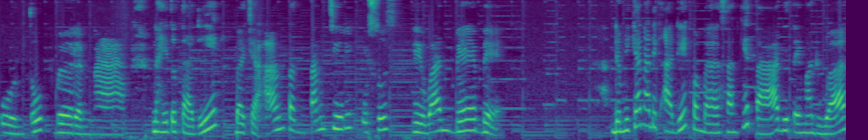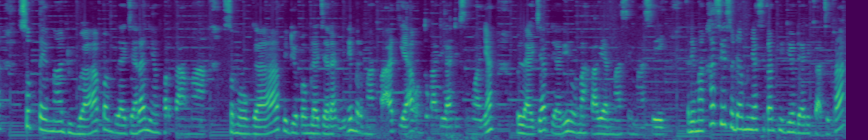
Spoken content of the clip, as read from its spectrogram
untuk berenang. Nah itu tadi bacaan tentang ciri khusus hewan bebek. Demikian adik-adik pembahasan kita di tema 2, subtema 2 pembelajaran yang pertama. Semoga video pembelajaran ini bermanfaat ya untuk adik-adik semuanya belajar dari rumah kalian masing-masing. Terima kasih sudah menyaksikan video dari Kak Citra.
